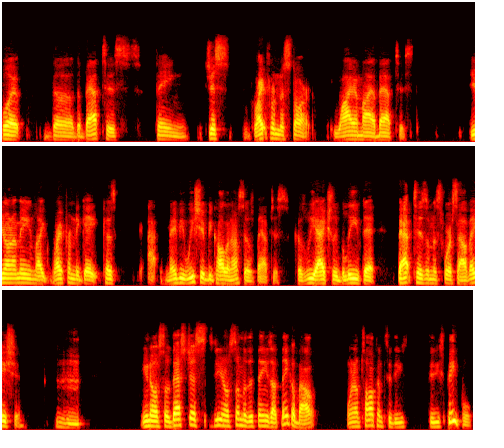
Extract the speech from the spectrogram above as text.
but the the Baptist thing just right from the start. Why am I a Baptist? You know what I mean? Like right from the gate, because maybe we should be calling ourselves Baptists because we actually believe that baptism is for salvation. Mm-hmm. You know, so that's just you know some of the things I think about when I'm talking to these to these people.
